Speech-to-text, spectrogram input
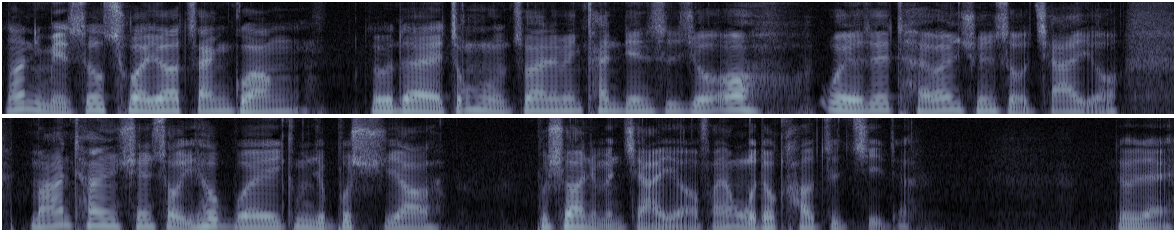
然后你每次都出来又要沾光，对不对？总统坐在那边看电视就哦，为了这些台湾选手加油。马上台湾选手以后不会根本就不需要，不需要你们加油，反正我都靠自己的，对不对？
